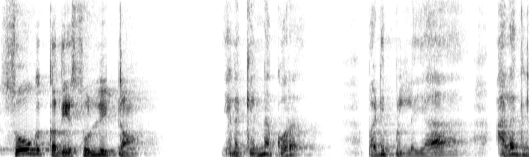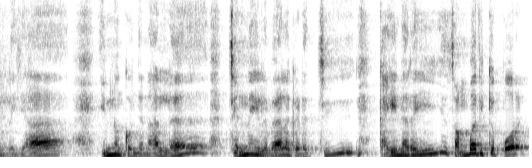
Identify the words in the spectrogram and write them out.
சோக கதையை சொல்லிட்டான்? எனக்கு என்ன குறை? படிப்பு இல்லையா? அழகு இல்லையா? இன்னும் கொஞ்ச நாளில் சென்னையில் வேலை கிடச்சி கை நிறைய சம்பாதிக்க போகிறேன்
